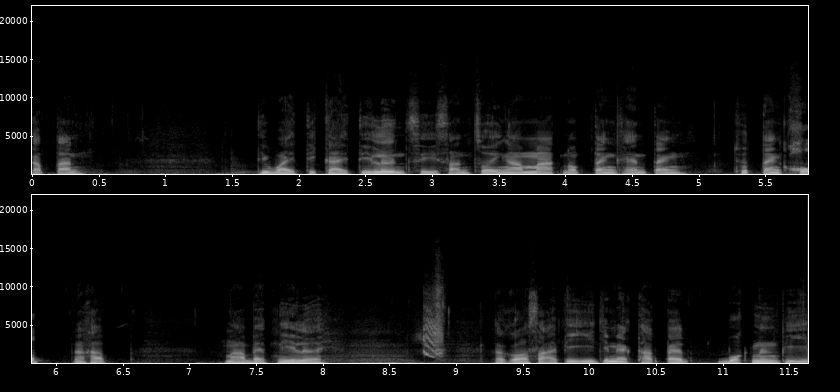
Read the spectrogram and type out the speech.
กับตัน ตีไวตีไก่ตีลื่นสีสันสวยงามมากนบแต่งแขนแต่งชุดแต่งครบนะครับ มาแบบนี้เลย แล้วก็สาย PE G-Max ทัก8บวก1 PE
